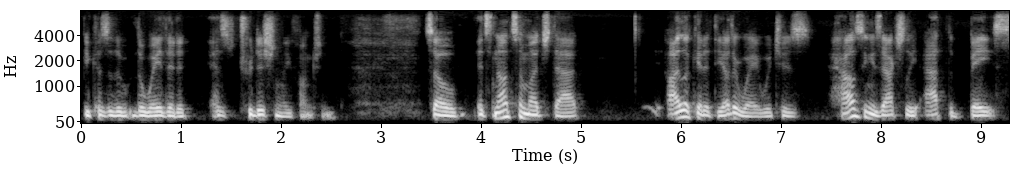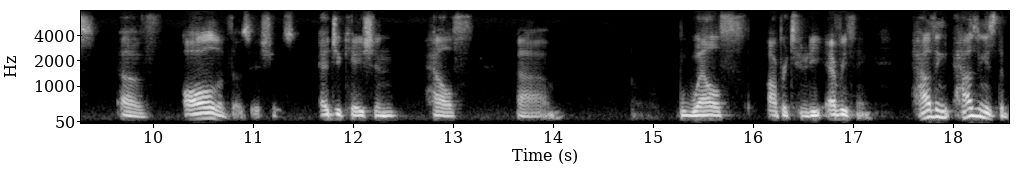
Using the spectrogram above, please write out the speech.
because of the, the way that it has traditionally functioned. So it's not so much that I look at it the other way, which is housing is actually at the base of all of those issues education, health, um, wealth, opportunity, everything. Housing, housing is the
